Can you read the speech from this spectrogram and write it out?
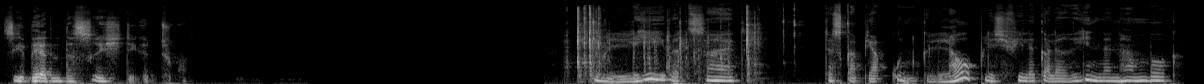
Sie werden das Richtige tun. Du liebe Zeit. Das gab ja unglaublich viele Galerien in Hamburg.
